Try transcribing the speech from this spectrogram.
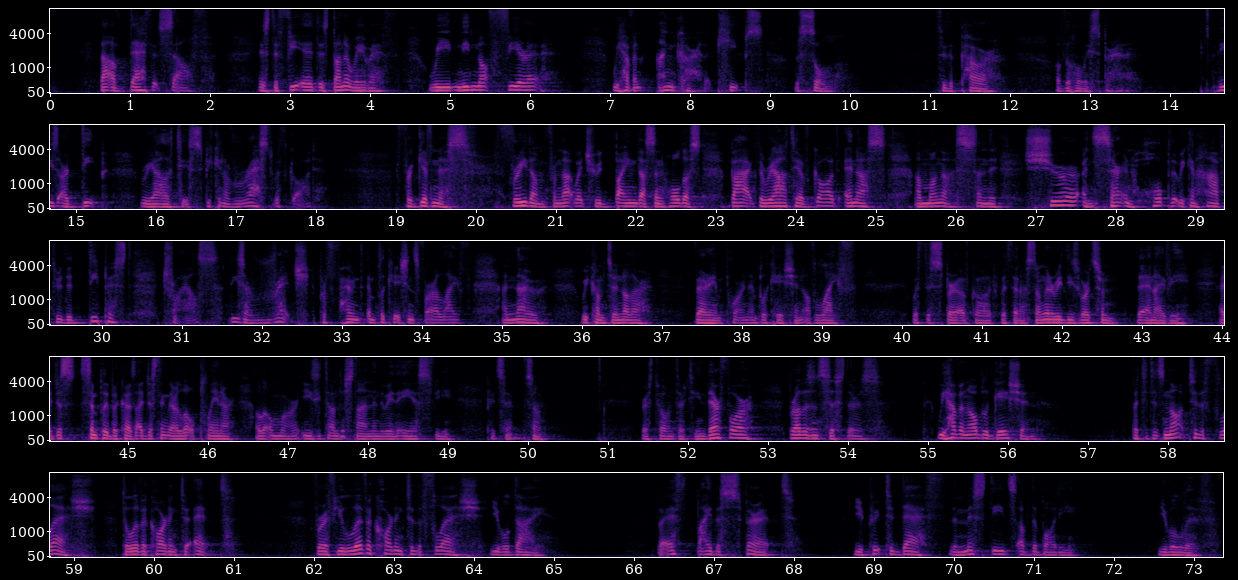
that of death itself, is defeated, is done away with. We need not fear it. We have an anchor that keeps the soul through the power of the Holy Spirit. These are deep realities. Speaking of rest with God, forgiveness freedom from that which would bind us and hold us back, the reality of God in us, among us, and the sure and certain hope that we can have through the deepest trials. These are rich, profound implications for our life. And now we come to another very important implication of life with the Spirit of God within us. So I'm going to read these words from the NIV, uh, just simply because I just think they're a little plainer, a little more easy to understand than the way the ESV puts it. So, verse 12 and 13. Therefore, brothers and sisters, we have an obligation, but it is not to the flesh to live according to it. For if you live according to the flesh, you will die. But if by the Spirit you put to death the misdeeds of the body, you will live.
